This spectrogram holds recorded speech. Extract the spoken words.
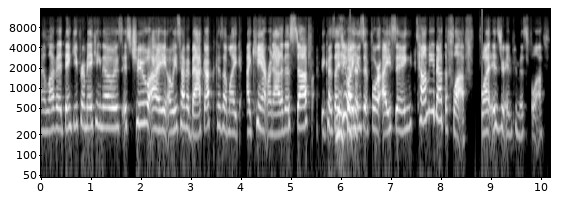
I love it. Thank you for making those. It's true. I always have a backup because I'm like, I can't run out of this stuff because I do. I use it for icing. Tell me about the fluff. What is your infamous fluff?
